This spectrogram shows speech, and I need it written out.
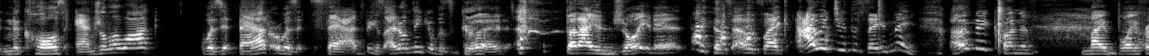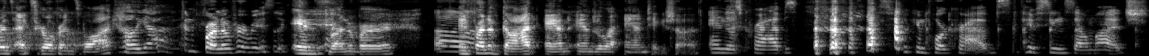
Nicole's Angela walk. Was it bad or was it sad? Because I don't think it was good, but I enjoyed it because I was like, I would do the same thing. I would make fun of my boyfriend's ex girlfriend's walk. Hell yeah. in front of her, basically. In front of her, in Uh, front of God and Angela and Tayshia. and those crabs, those fucking poor crabs. They've seen so much.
